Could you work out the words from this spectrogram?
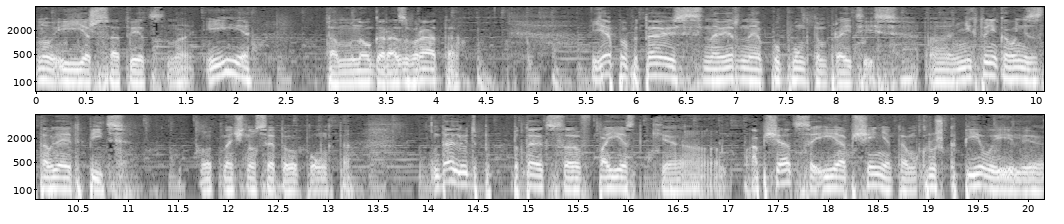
ну и ешь, соответственно, и там много разврата. Я попытаюсь, наверное, по пунктам пройтись. Э, никто никого не заставляет пить. Вот начну с этого пункта. Да, люди пытаются в поездке э, общаться, и общение там кружка пива или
